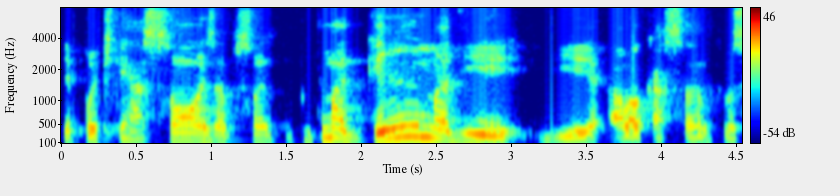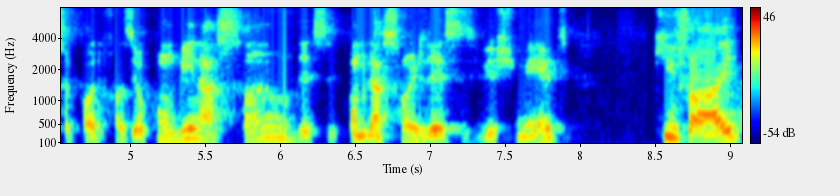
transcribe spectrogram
depois tem ações, opções, tem uma gama de, de alocação que você pode fazer, ou combinação desse, combinações desses investimentos que vai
